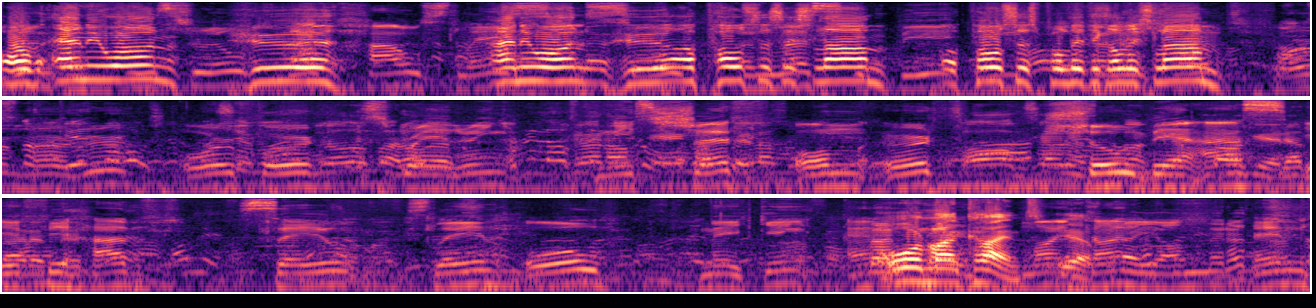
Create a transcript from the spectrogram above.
of anyone who that house slaves anyone who opposes Islam, opposes political Islam. for murder or for spreading mischief on earth shall be as if he had sail, slain all making and All mankind, yeah. and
